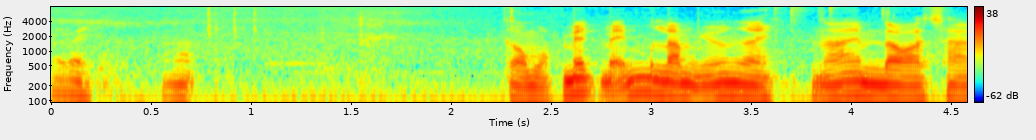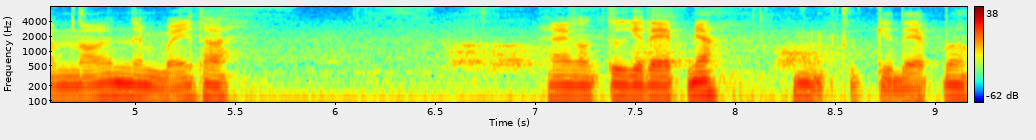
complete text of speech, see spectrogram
ở đây. Đó. còn một mét bảy mươi lăm mọi người. Nó em đo sao em nói nên vậy thôi. Hai con cực kỳ đẹp nhá. Ừ, cực kỳ đẹp luôn.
